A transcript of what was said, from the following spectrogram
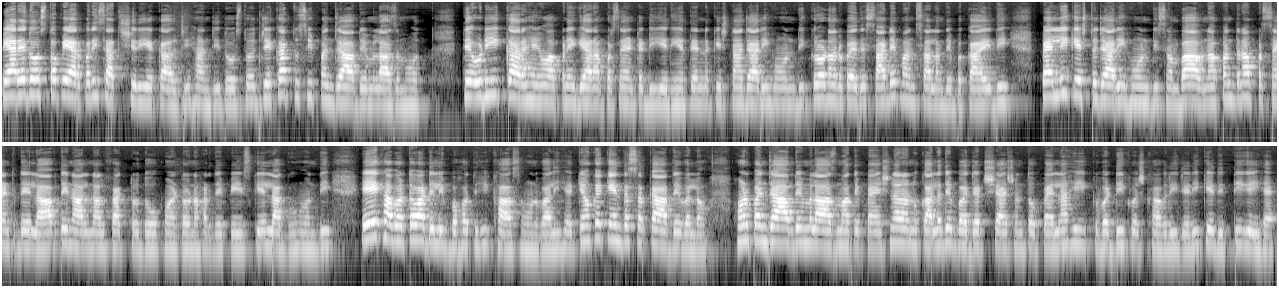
ਪਿਆਰੇ ਦੋਸਤੋ, ਪਿਆਰ ਭਰੀ ਸਤਿ ਸ਼੍ਰੀ ਅਕਾਲ ਜੀ। ਹਾਂਜੀ ਦੋਸਤੋ, ਜੇਕਰ ਤੁਸੀਂ ਪੰਜਾਬ ਦੇ ਮੁਲਾਜ਼ਮ ਹੋ ਤੇ ਉਡੀਕ ਕਰ ਰਹੇ ਹੋ ਆਪਣੇ 11% ਡੀਏ ਦੀਆਂ ਤਿੰਨ ਕਿਸ਼ਤਾਂ ਜਾਰੀ ਹੋਣ ਦੀ, ਕਰੋੜਾਂ ਰੁਪਏ ਦੇ 5.5 ਸਾਲਾਂ ਦੇ ਬਕਾਏ ਦੀ ਪਹਿਲੀ ਕਿਸ਼ਤ ਜਾਰੀ ਹੋਣ ਦੀ ਸੰਭਾਵਨਾ 15% ਦੇ ਲਾਭ ਦੇ ਨਾਲ ਨਾਲ ਫੈਕਟਰ 2.59 ਦੇ ਪੇ ਸਕੇਲ ਲਾਗੂ ਹੋਣ ਦੀ, ਇਹ ਖਬਰ ਤੁਹਾਡੇ ਲਈ ਬਹੁਤ ਹੀ ਖਾਸ ਹੋਣ ਵਾਲੀ ਹੈ, ਕਿਉਂਕਿ ਕੇਂਦਰ ਸਰਕਾਰ ਦੇ ਵੱਲੋਂ ਹੁਣ ਪੰਜਾਬ ਦੇ ਮੁਲਾਜ਼ਮਾਂ ਤੇ ਪੈਨਸ਼ਨਰਾਂ ਨੂੰ ਕੱਲ ਦੇ ਬਜਟ ਸੈਸ਼ਨ ਤੋਂ ਪਹਿਲਾਂ ਹੀ ਇੱਕ ਵੱਡੀ ਖੁਸ਼ਖਬਰੀ ਜਿਹੜੀ ਕਿ ਦਿੱਤੀ ਗਈ ਹੈ।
